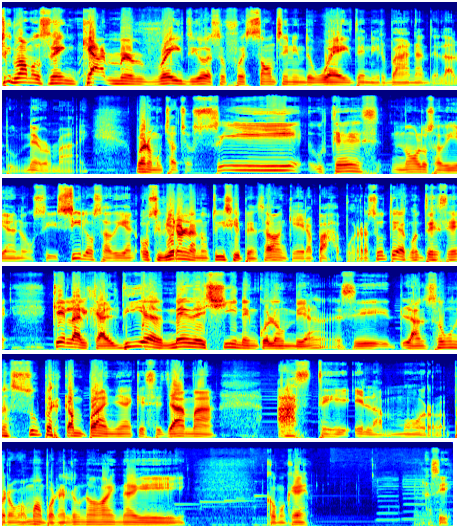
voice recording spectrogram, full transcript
Continuamos en Camera Radio. Eso fue Something in the Way de Nirvana del álbum Nevermind. Bueno, muchachos, si ustedes no lo sabían, o si sí lo sabían, o si vieron la noticia y pensaban que era paja, pues resulta y acontece que la alcaldía de Medellín en Colombia lanzó una super campaña que se llama Hazte el amor. Pero vamos a ponerle una vaina ahí, como que, así.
